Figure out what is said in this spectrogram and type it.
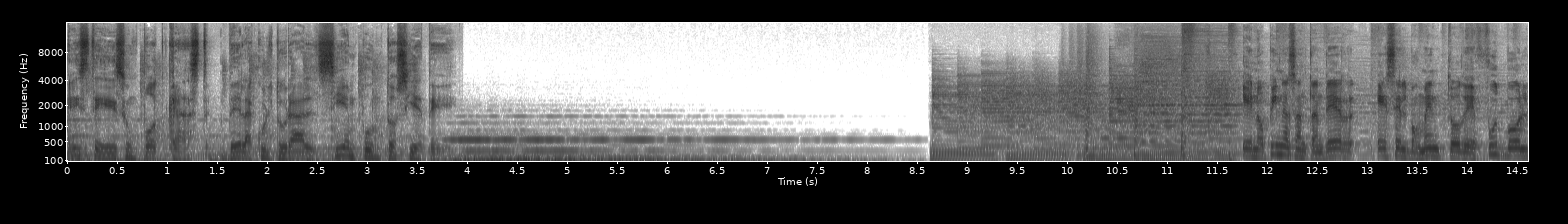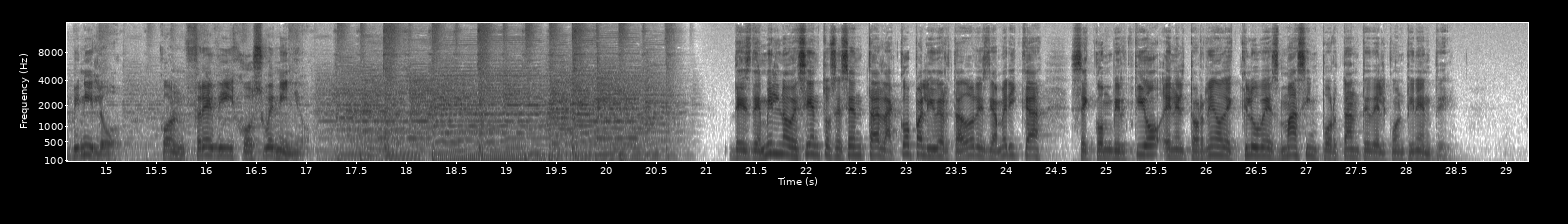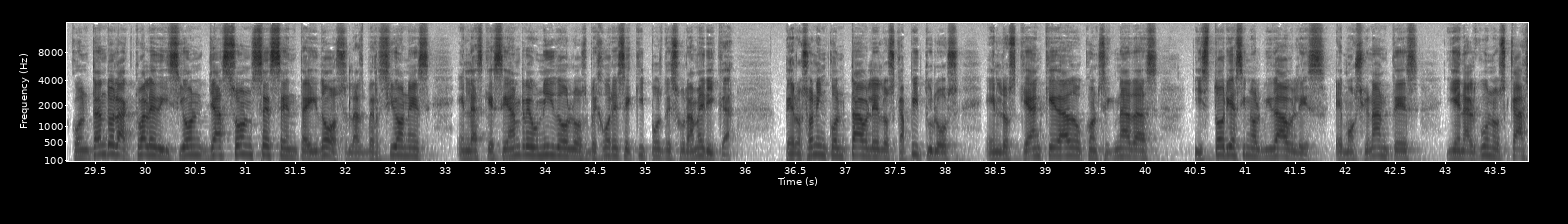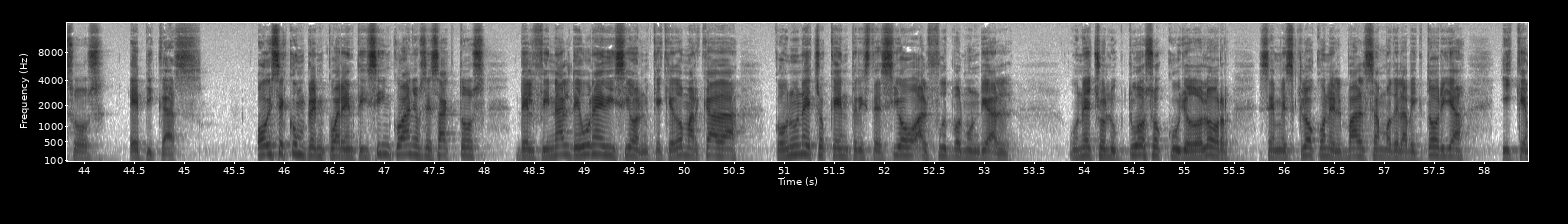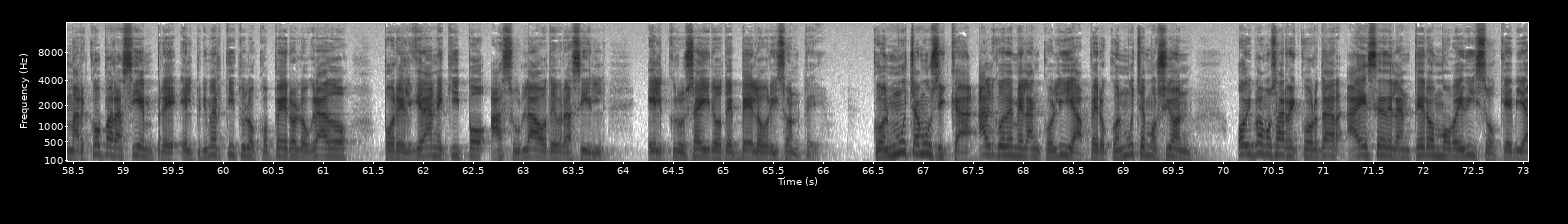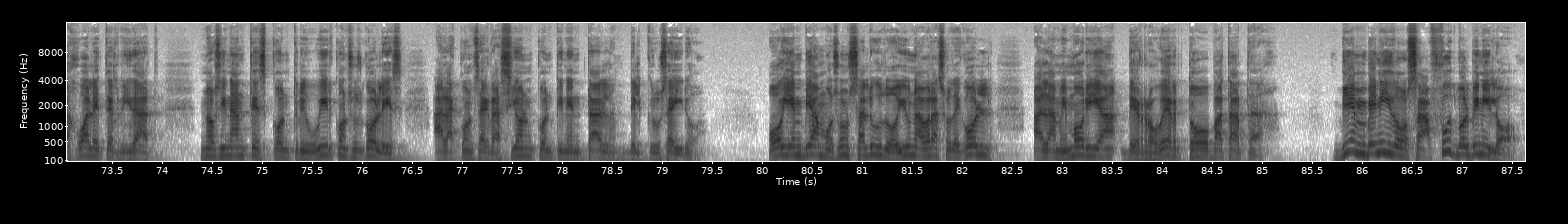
Este es un podcast de la Cultural 100.7. En Opina Santander es el momento de fútbol vinilo con Freddy Josué Niño. Desde 1960, la Copa Libertadores de América se convirtió en el torneo de clubes más importante del continente. Contando la actual edición, ya son 62 las versiones en las que se han reunido los mejores equipos de Sudamérica, pero son incontables los capítulos en los que han quedado consignadas historias inolvidables, emocionantes y en algunos casos épicas. Hoy se cumplen 45 años exactos del final de una edición que quedó marcada con un hecho que entristeció al fútbol mundial, un hecho luctuoso cuyo dolor se mezcló con el bálsamo de la victoria y que marcó para siempre el primer título copero logrado por el gran equipo azulao de Brasil, el Cruzeiro de Belo Horizonte. Con mucha música, algo de melancolía, pero con mucha emoción, hoy vamos a recordar a ese delantero movedizo que viajó a la eternidad, no sin antes contribuir con sus goles a la consagración continental del Cruzeiro. Hoy enviamos un saludo y un abrazo de gol a la memoria de Roberto Batata. Bienvenidos a Fútbol Vinilo.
